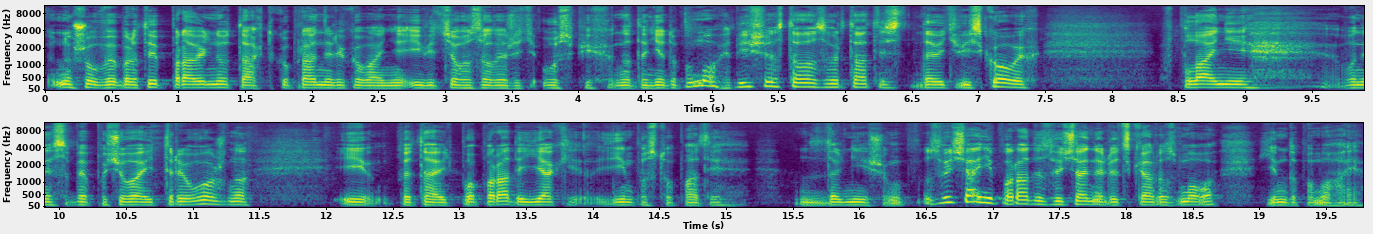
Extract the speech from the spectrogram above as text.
ну, щоб вибрати правильну тактику, правильне лікування, і від цього залежить успіх надання допомоги. Більше стало звертатись навіть військових в плані вони себе почувають тривожно і питають по поради, як їм поступати в дальнішому. Звичайні поради, звичайна людська розмова їм допомагає.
